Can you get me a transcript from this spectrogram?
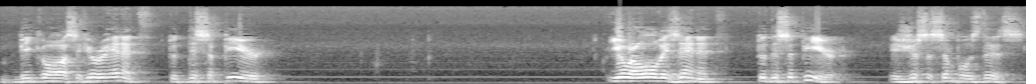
because if you're in it to disappear, you are always in it to disappear. It's just as simple as this.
